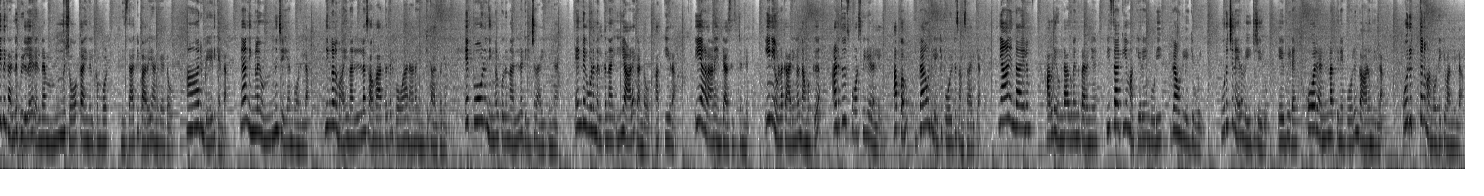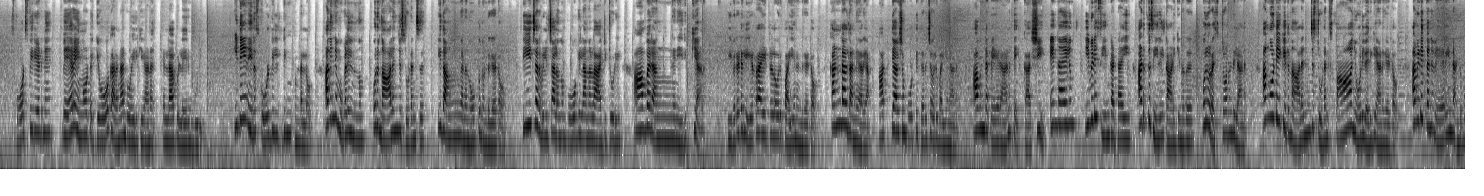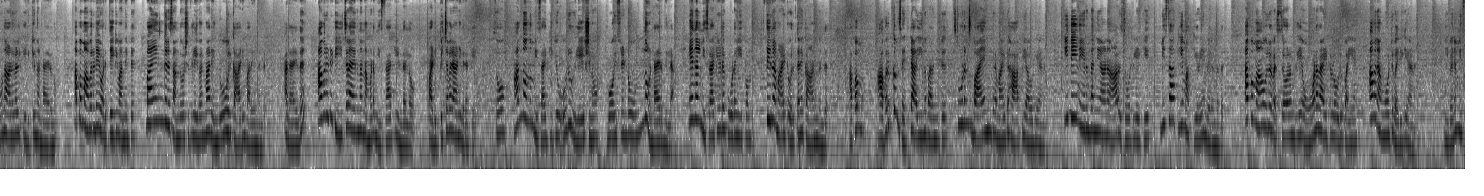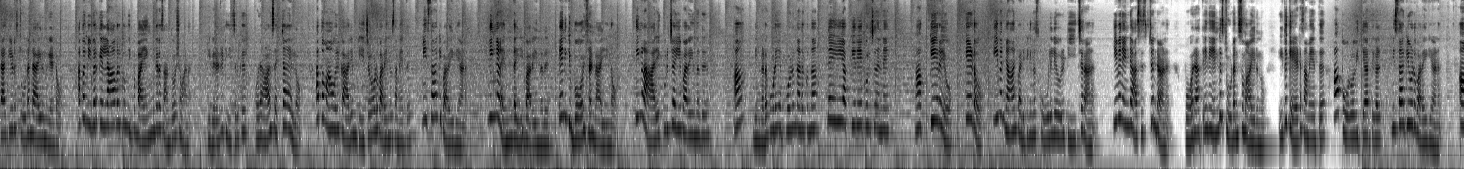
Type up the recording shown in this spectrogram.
ഇത് കണ്ട് പിള്ളേരെല്ലാം ഒന്ന് ഷോക്കായി നിൽക്കുമ്പോൾ മിസാക്കി പറയാണ് കേട്ടോ ആരും പേടിക്കണ്ട ഞാൻ നിങ്ങളെ ഒന്നും ചെയ്യാൻ പോണില്ല. നിങ്ങളുമായി നല്ല സൗഹാർദ്ദത്തിൽ പോകാനാണ് എനിക്ക് താല്പര്യം. എപ്പോഴും നിങ്ങൾക്കൊരു നല്ല ടീച്ചർ ആയിരിക്കും ഞാൻ. എന്റെ കൂടെ നിൽക്കുന്ന ഈ ആളെ കണ്ടോ അക്കീറ? ഇയാളാണ് എന്റെ അസിസ്റ്റന്റ് ഇനിയുള്ള കാര്യങ്ങൾ നമുക്ക് അടുത്തത് സ്പോർട്സ് പീരീഡ് അല്ലേ അപ്പം ഗ്രൗണ്ടിലേക്ക് പോയിട്ട് സംസാരിക്കാം. ഞാൻ എന്തായാലും അവിടെ ഉണ്ടാകുമെന്ന് പറഞ്ഞ് നിസാക്കിയും അക്കീറയും കൂടി ഗ്രൗണ്ടിലേക്ക് പോയി. കുറച്ചു നേരം വെയിറ്റ് ചെയ്തു. എവിടെ? ഒരെണ്ണത്തിനെ പോലും കാണുന്നില്ല. ഒരുത്തനും അങ്ങോട്ടേക്ക് വന്നില്ല. സ്പോർട്സ് പീരീഡിന് വേറെ എങ്ങോട്ടേക്കോ കറങ്ങാൻ പോയിരിക്കുകയാണ് എല്ലാ പിള്ളേരും കൂടി. ഇതേ നേരം സ്കൂൾ ബിൽഡിംഗ് ഉണ്ടല്ലോ. അതിന്റെ മുകളിൽ നിന്നും ഒരു നാലഞ്ച് സ്റ്റുഡൻസ് ഇതങ്ങനെ നോക്കുന്നുണ്ട് കേട്ടോ. ടീച്ചർ വിളിച്ചാലൊന്നും പോകില്ല എന്നുള്ള ആറ്റിറ്റ്യൂഡിൽ അവരങ്ങനെ ഇരിക്കുകയാണ്. ഇവരുടെ ലീഡറായിട്ടുള്ള ഒരു പയ്യനുണ്ട് കേട്ടോ. കണ്ടാൽ തന്നെ അറിയാം അത്യാവശ്യം പൊട്ടിത്തെറിച്ച ഒരു പയ്യനാണ്. അവന്റെ പേരാണ് തെക്കാശി. എന്തായാലും ഇവിടെ സീൻ കട്ടായി അടുത്ത സീനിൽ കാണിക്കുന്നത് ഒരു റെസ്റ്റോറന്റിലാണ് അങ്ങോട്ടേക്ക് ഒരു നാലഞ്ച് സ്റ്റുഡൻസ് പാഞ്ഞോടി വരികയാണ് കേട്ടോ. അവിടെ തന്നെ വേറെയും രണ്ടു മൂന്ന് ആളുകൾ ഇരിക്കുന്നുണ്ടായിരുന്നു. അപ്പം അവരുടെ അടുത്തേക്ക് വന്നിട്ട് ഭയങ്കര സന്തോഷത്തിൽ ഇവന്മാർ എന്തോ ഒരു കാര്യം പറയുന്നുണ്ട്. അതായത് അവരുടെ ടീച്ചറായിരുന്ന നമ്മുടെ മിസ്സാക്കി ഉണ്ടല്ലോ. പഠിപ്പിച്ചവരാണ് ഇവരൊക്കെ. സോ അന്നൊന്നും മിസാക്കിക്ക് ഒരു റിലേഷനോ ബോയ് ഫ്രണ്ടോ ഒന്നും ഉണ്ടായിരുന്നില്ല. എന്നാൽ മിസാക്കിയുടെ കൂടെ ഇപ്പം സ്ഥിരമായിട്ട് ഒരുത്തനെ കാണുന്നുണ്ട്. അപ്പം അവർക്കും സെറ്റായി എന്ന് പറഞ്ഞിട്ട് സ്റ്റുഡൻസ് ഭയങ്കരമായിട്ട് ഹാപ്പി ആവുകയാണ്. ഇതേ നേരം തന്നെയാണ് ആ റിസോർട്ടിലേക്ക് മിസാക്കിയും അക്കീറയും വരുന്നത്. അപ്പം ആ ഒരു റെസ്റ്റോറന്റിലെ ഓണർ ആയിട്ടുള്ള ഒരു പയ്യൻ അവൻ അങ്ങോട്ട് വരികയാണ്. ഇവനും മിസാക്കിയുടെ സ്റ്റുഡന്റ് ആയിരുന്നു കേട്ടോ. അപ്പം ഇവർക്ക് എല്ലാവർക്കും ഇപ്പം ഭയങ്കര സന്തോഷമാണ്. ഇവരുടെ ടീച്ചർക്ക് ഒരാൾ സെറ്റായല്ലോ അപ്പം ആ ഒരു കാര്യം ടീച്ചറോട് പറയുന്ന സമയത്ത് മിസാക്കി പറയുകയാണ്. നിങ്ങൾ എന്താ ഈ പറയുന്നത്? എനിക്ക് ബോയ് ഫ്രണ്ട് ആയിന്നോ? നിങ്ങൾ ആരെക്കുറിച്ചാ ഈ പറയുന്നത്? ആ നിങ്ങളുടെ കൂടെ എപ്പോഴും നടക്കുന്ന ദേ ഈ അക്കീറയെ കുറിച്ച് തന്നെ. അക്കീറയോ? കേടോ ഇവൻ ഞാൻ പഠിപ്പിക്കുന്ന സ്കൂളിലെ ഒരു ടീച്ചറാണ്. ഇവൻ എന്റെ അസിസ്റ്റന്റ് ആണ് പോരാത്തതിന് എന്റെ സ്റ്റുഡൻസും ആയിരുന്നു ഇത് കേട്ട സമയത്ത് ആ പൂർവ വിദ്യാർത്ഥികൾ മിസാക്കിയോട് പറയുകയാണ്. ആ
